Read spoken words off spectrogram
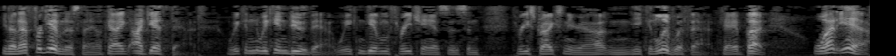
you know, that forgiveness thing, okay, I, I get that. We can, we can do that. We can give him three chances and three strikes and you're out and he can live with that, okay? But what if,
